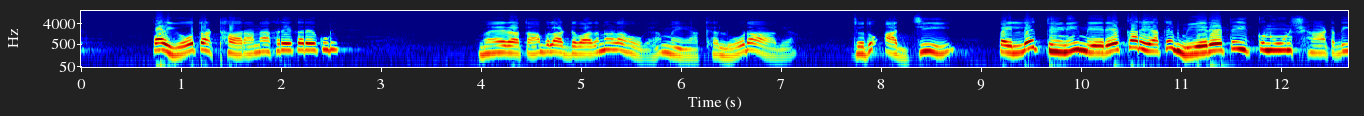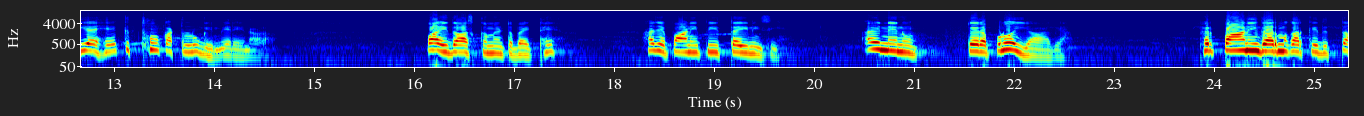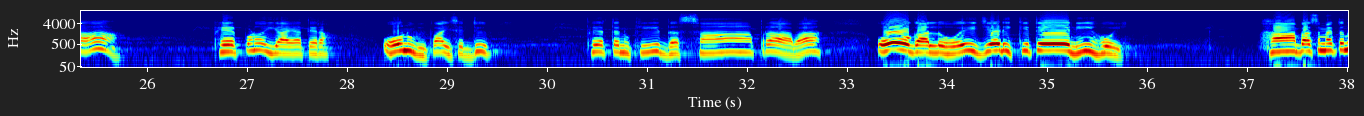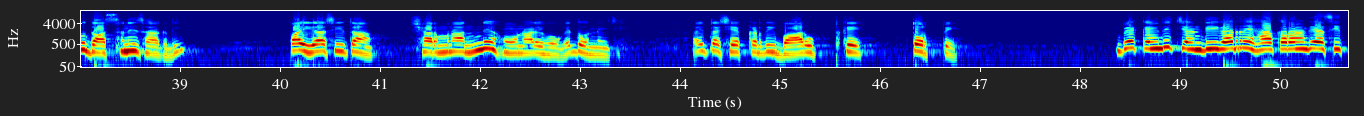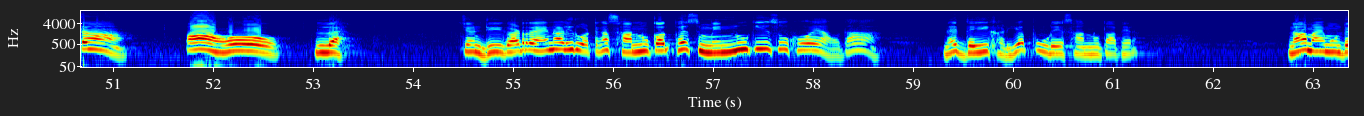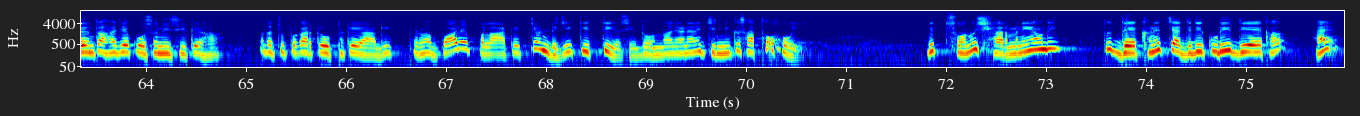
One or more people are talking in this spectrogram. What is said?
ਭਾਈ, ਉਹ ਤਾਂ 18 ਨਖਰੇ ਕਰੇ ਕੁੜੀ। ਮੇਰਾ ਤਾਂ ਬਲੱਡ ਵਧਣ ਵਾਲਾ ਹੋ ਗਿਆ। ਮੈਂ ਆਖਿਆ ਲੋੜਾ ਆ ਗਿਆ। ਜਦੋਂ ਅੱਜ ਹੀ ਪਹਿਲੇ ਦਿਨੀ ਮੇਰੇ ਘਰੇ ਆ ਕੇ ਮੇਰੇ ਤੇ ਹੀ ਕਾਨੂੰਨ ਛਾਂਟਦੀ ਐ ਇਹ, ਕਿੱਥੋਂ ਕੱਟ ਲੂਗੀ ਮੇਰੇ ਨਾਲ? ਭਾਈ 10 ਕੁ ਮਿੰਟ ਬੈਠੇ। ਹਜੇ ਪਾਣੀ ਪੀਤਾ ਹੀ ਨਹੀਂ ਸੀ। ਐਨੇ ਨੂੰ ਤੇਰਾ ਭਣੋਈਆ ਆ ਗਿਆ। ਫਿਰ ਪਾਣੀ ਗਰਮ ਕਰਕੇ ਦਿੱਤਾ। ਫਿਰ ਭਣੋਈਆ ਆਇਆ ਤੇਰਾ। ਉਹਨੂੰ ਵੀ ਭਾਈ ਸਿੱਧੂ, ਫਿਰ ਤੈਨੂੰ ਕੀ ਦੱਸਾਂ ਭਰਾਵਾ, ਉਹ ਗੱਲ ਹੋਈ ਜਿਹੜੀ ਕਿਤੇ ਨਹੀਂ ਹੋਈ। ਹਾਂ, ਬਸ ਮੈਂ ਤੈਨੂੰ ਦੱਸ ਨਹੀਂ ਸਕਦੀ। ਭਾਈ, ਅਸੀਂ ਤਾਂ ਸ਼ਰਮ ਨਾਲ ਅੰਨੇ ਹੋਣ ਵਾਲੇ ਹੋ ਗਏ ਦੋਨੇ ਜੀ। ਅਸੀਂ ਤਾਂ ਛੇਕੜ ਦੀ ਬਾਹਰ ਉੱਠ ਕੇ ਤੁਰ ਪਏ। ਵੇ ਕਹਿੰਦੀ ਚੰਡੀਗੜ੍ਹ ਰਿਹਾ ਕਰਾਂਗੇ ਅਸੀਂ ਤਾਂ। ਆਹੋ, ਲੈ। ਚੰਡੀਗੜ੍ਹ ਰਹਿਣ ਵਾਲੀ ਰੋਟੀਆਂ ਸਾਨੂੰ ਕਦ ਫਿਰ ਮੈਨੂੰ ਕੀ ਸੁੱਖ ਹੋਇਆ ਉਹਦਾ? ਨਹੀਂ, ਦਈ ਖੜੀ ਆ ਪੂੜੇ ਸਾਨੂੰ ਤਾਂ ਫਿਰ। ਨਾ ਮੈਂ ਮੁੰਡੇ ਨੂੰ ਤਾਂ ਹਜੇ ਕੁਛ ਨਹੀਂ ਸੀ ਕਿਹਾ। ਮੈਂ ਤਾਂ ਚੁੱਪ ਕਰਕੇ ਉੱਠ ਕੇ ਆ ਗਈ। ਫਿਰ ਮੈਂ ਬਾਹਰੇ ਪਲਾ ਕੇ ਝੰਡ ਜੀ ਕੀਤੀ ਅਸੀਂ, ਦੋਨਾਂ ਜਣਿਆਂ ਨੇ ਜਿੰਨੀ ਕੁ ਸਾਥੋਂ ਹੋਈ। ਵੀ ਤੁਹਾਨੂੰ ਸ਼ਰਮ ਨਹੀਂ ਆਉਂਦੀ? ਤੂੰ ਦੇਖਣੇ ਚੱਜ ਦੀ ਕੁੜੀ ਦੇਖ, ਹੈ?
